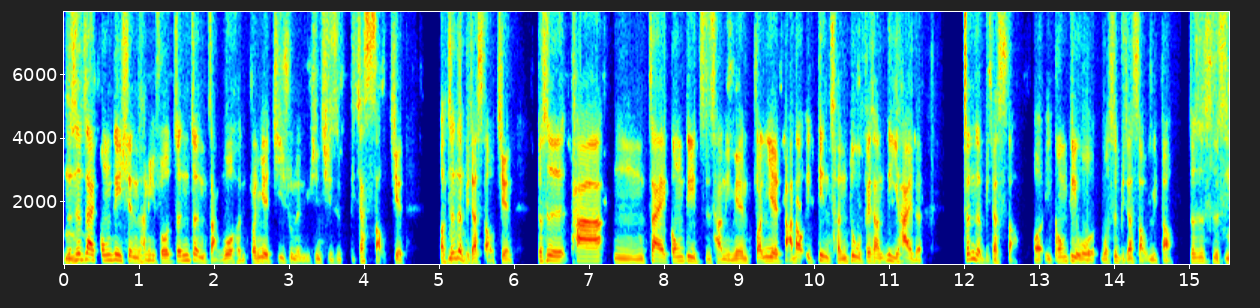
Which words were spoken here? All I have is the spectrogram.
只是在工地现场，你说真正掌握很专业技术的女性其实比较少见，哦，真的比较少见。就是她，嗯，在工地职场里面专业达到一定程度非常厉害的，真的比较少哦。以工地我我是比较少遇到，这是事实。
